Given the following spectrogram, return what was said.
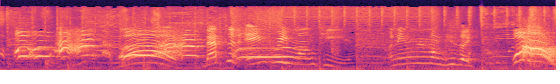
oh, oh ah, ah, oh, ah, that's an angry monkey. An angry monkey's like, Yeah,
